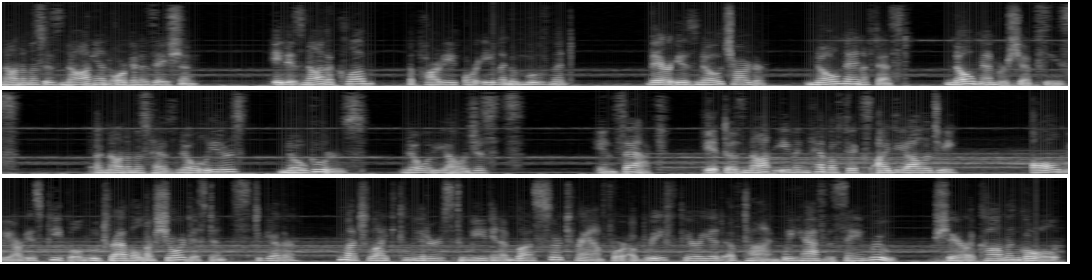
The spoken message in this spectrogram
Anonymous is not an organization. It is not a club, a party or even a movement. There is no charter, no manifest, no membership fees. Anonymous has no leaders, no gurus, no ideologists. In fact, it does not even have a fixed ideology. All we are is people who travel a short distance together, much like commuters who meet in a bus or tram for a brief period of time. We have the same route, share a common goal,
